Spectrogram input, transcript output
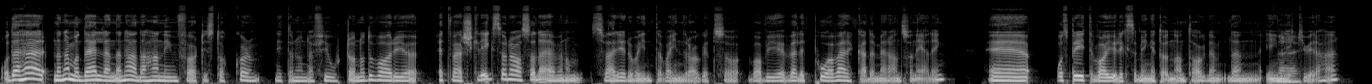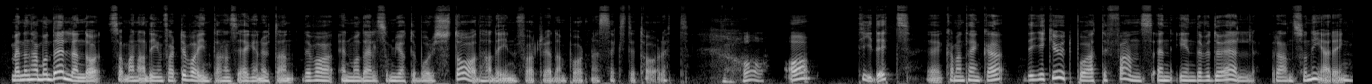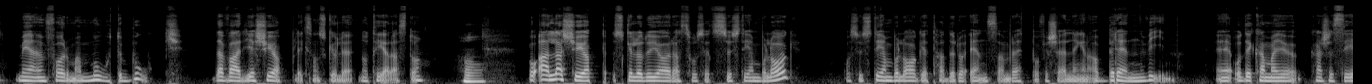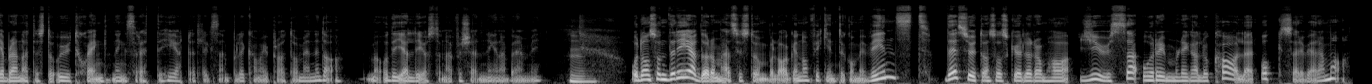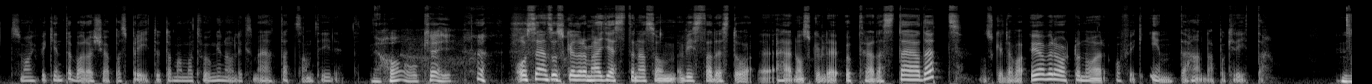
Och här, den här modellen den hade han infört i Stockholm 1914 och då var det ju ett världskrig som rasade, även om Sverige då inte var indraget så var vi ju väldigt påverkade med ransonering. Eh, och spriten var ju liksom inget undantag, den, den ingick Nej. ju i det här. Men den här modellen då som han hade infört, det var inte hans egen utan det var en modell som Göteborgs stad hade infört redan på 1860-talet. jaha. Ja, tidigt eh, kan man tänka. Det gick ut på att det fanns en individuell ransonering med en form av motbok där varje köp liksom skulle noteras då. Ja, Och alla köp skulle då göras hos ett systembolag och Systembolaget hade då ensamrätt på försäljningen av brännvin. Eh, och det kan man ju kanske se ibland att det står utskänkningsrättigheter till exempel, det kan man ju prata om än idag. Och det gällde just den här försäljningen av brännvin. mm. Och de som drev då de här systembolagen, de fick inte gå med vinst. Dessutom så skulle de ha ljusa och rymliga lokaler och servera mat. Så man fick inte bara köpa sprit, utan man var tvungen att liksom äta samtidigt. Jaha, okej. Och sen så skulle de här gästerna som vistades då eh, här, de skulle uppträda städat, de skulle vara över 18 år och fick inte handla på krita.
